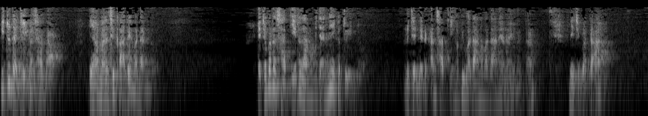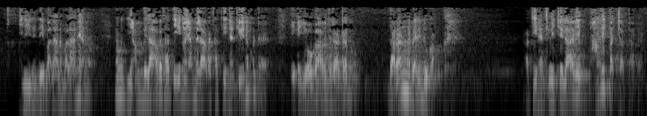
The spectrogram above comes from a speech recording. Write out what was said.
පිටු දැකීම සඳහා යා මානසිකාරය වඩන්න ඕන. එතකොට සතියට සම්පජන්‍ය එකතු වෙන්න ඕන. මෙතෙන් දෙනකන් සතියෙන් අපි වඩාන වඩාන යනවා ඒක නැත්තම් නිචිපතා කිනේන දේ බලන බලන යනවා. නමුත් යම් වෙලාවක සතියනෝ යම් වෙලාවක සතිය නැති වෙනකොට ඒක යෝගාවචරයට දරන්න බැරි දුකක්. අති නැති වෙච්ච වෙලාවේ හරි පච්චත්තාපයක්.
